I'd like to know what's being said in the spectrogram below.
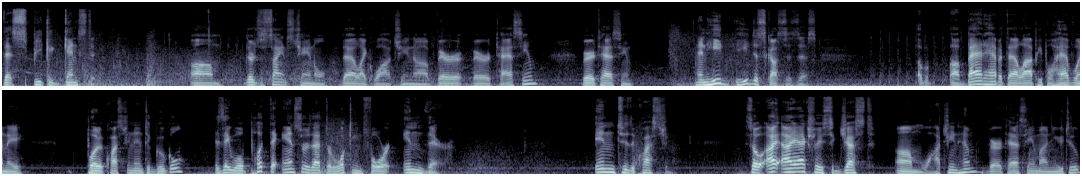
that speak against it. Um, there's a science channel that I like watching, uh, Ver- Veritasium, Veritasium, and he he discusses this. A, a bad habit that a lot of people have when they put a question into Google is they will put the answer that they're looking for in there, into the question. So I, I actually suggest um, watching him, Veritasium on YouTube.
